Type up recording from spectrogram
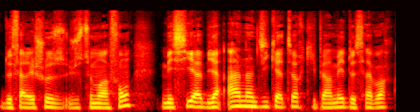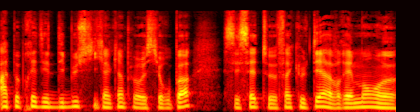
de faire les choses justement à fond. Mais s'il y a bien un indicateur qui permet de savoir à peu près dès le début si quelqu'un peut réussir ou pas c'est cette faculté à vraiment euh,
